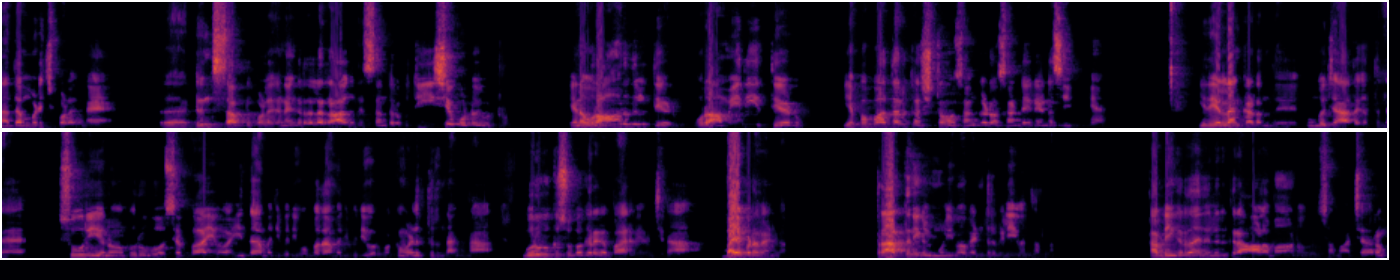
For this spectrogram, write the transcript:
நான் தம் அடிச்சு பழகினேன். ட்ரிங்க்ஸ் சாப்பிட்டு பழகினேங்கிறதுல ராகுதி சந்தர்ப்பத்தை ஈஸியா கொண்டு போய் விட்டுரும். ஏன்னா ஒரு ஆறுதல் தேடும் ஒரு அமைதியை தேடும். எப்ப பார்த்தாலும் கஷ்டம் சங்கடம் சண்டைன்னு என்ன செய்வீங்க? இதையெல்லாம் கடந்து உங்க ஜாதகத்துல சூரியனோ குருவோ செவ்வாயோ ஐந்தாம் அதிபதி ஒன்பதாம் அதிபதி ஒரு பக்கம் வலுத்திருந்தாங்கன்னா குருவுக்கு சுபகிரக பார்வை இருந்துச்சுன்னா பயப்பட வேண்டாம். பிரார்த்தனைகள் மூலியமா வென்று வெளியே வந்துடலாம் அப்படிங்கிறதா இதுல இருக்கிற ஆழமான ஒரு சமாச்சாரம்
